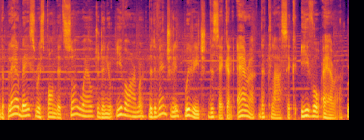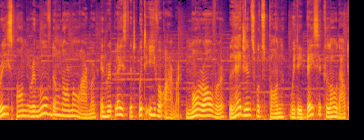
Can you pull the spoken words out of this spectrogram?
The player base responded so well to the new Evo armor that eventually we reached the second era, the classic Evo era. Respawn removed all normal armor and replaced it with Evo armor. Moreover, Legends would spawn with a basic loadout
